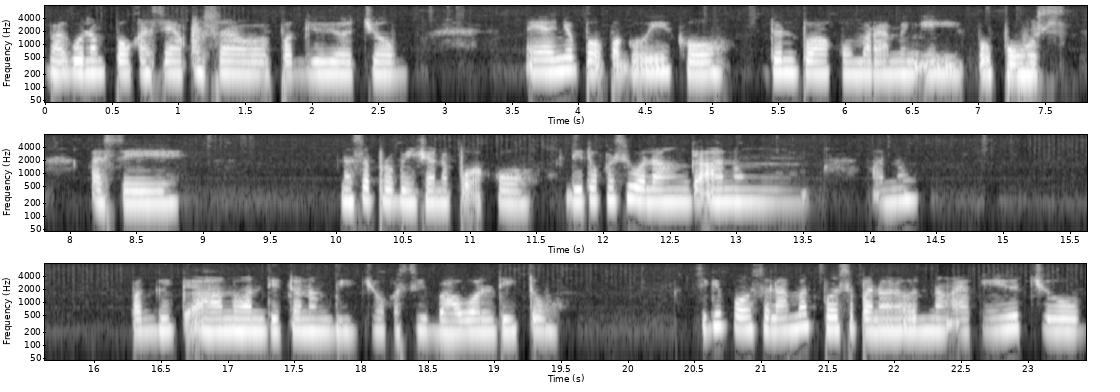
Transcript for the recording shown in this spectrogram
Bago lang po kasi ako sa pag-YouTube. Ayan nyo po, pag uwi ko, doon po ako maraming ipopost. Kasi, nasa probinsya na po ako. Dito kasi walang gaanong, ano, pag dito ng video kasi bawal dito. Sige po, salamat po sa panonood ng aking YouTube.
